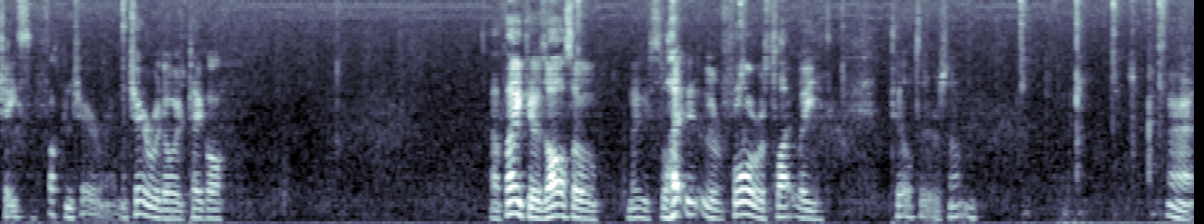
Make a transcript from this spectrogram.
chase the fucking chair around. The chair would always take off. I think it was also maybe slightly the floor was slightly tilted or something. All right.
